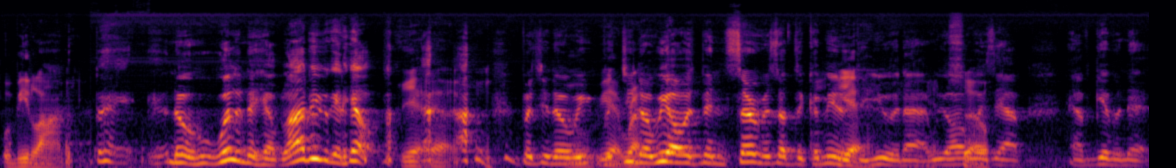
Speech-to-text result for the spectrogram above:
would be Lyman. No, who willing to help. A lot of people can help. Yeah. but you know, we, yeah, but, you right. know, we always been in service of the community. Yeah. You and I, we always so. have have given that.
